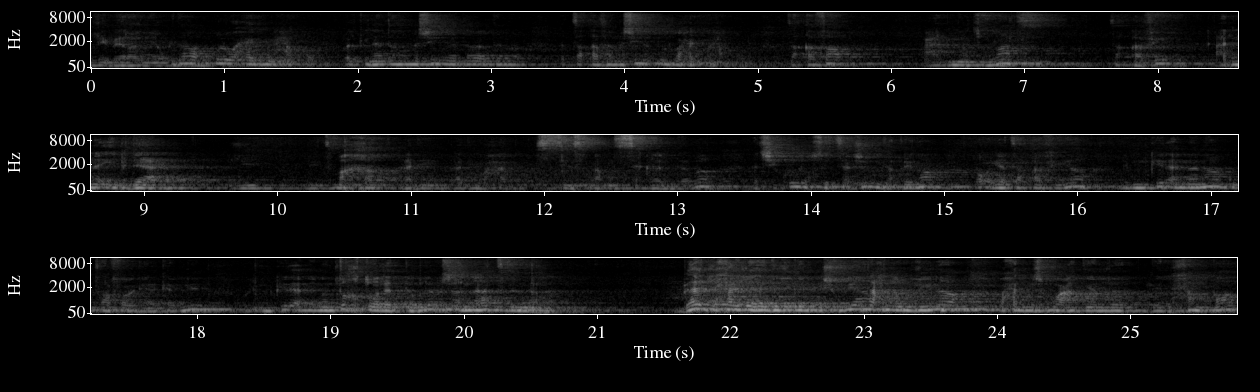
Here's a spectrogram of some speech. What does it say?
الليبرالية وكذا كل واحد من حقه. ولكن هذا ماشي الثقافة ماشي كل واحد من حقه. الثقافه عندنا تراث ثقافي عندنا إبداع اللي تمخض هذه هذه واحد 60 سنه من الاستقلال دابا. هادشي كله خصو يتعجب ويعطينا رؤية ثقافية اللي ممكن أننا نترافعوا عليها كاملين واللي ممكن أننا نضغطوا على الدولة باش أنها تبناها بهذه الحاله هذه اللي كنعيشوا فيها. حنا ولينا واحد المجموعة ديال الحمقى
